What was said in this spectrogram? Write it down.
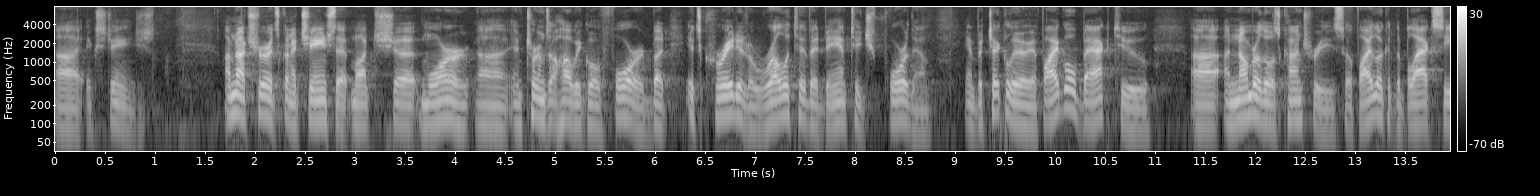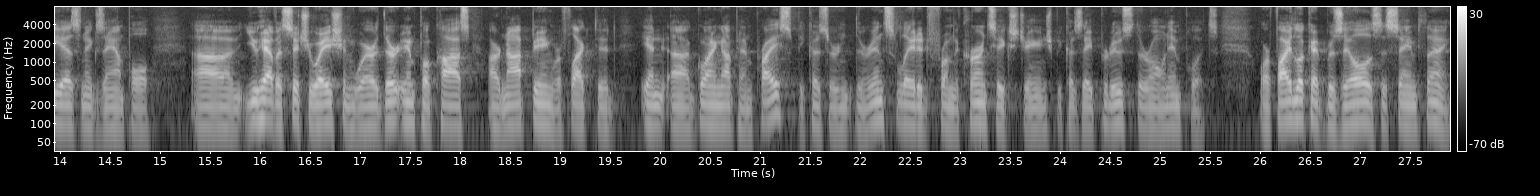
uh, exchange. I'm not sure it's going to change that much uh, more uh, in terms of how we go forward, but it's created a relative advantage for them. And particularly, if I go back to uh, a number of those countries, so if I look at the Black Sea as an example, uh, you have a situation where their input costs are not being reflected in uh, going up in price because they're, they're insulated from the currency exchange because they produce their own inputs. Or if I look at Brazil, it's the same thing.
